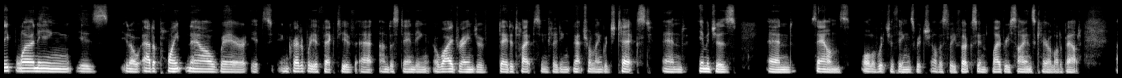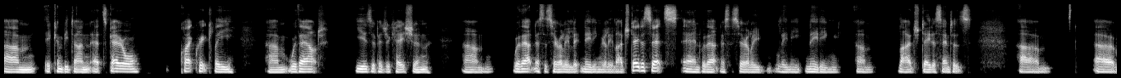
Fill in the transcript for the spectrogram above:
deep learning is you know, at a point now where it's incredibly effective at understanding a wide range of data types, including natural language text and images and sounds, all of which are things which obviously folks in library science care a lot about. Um, it can be done at scale quite quickly um, without years of education, um, without necessarily needing really large data sets and without necessarily needing um, large data centers. Um, uh,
